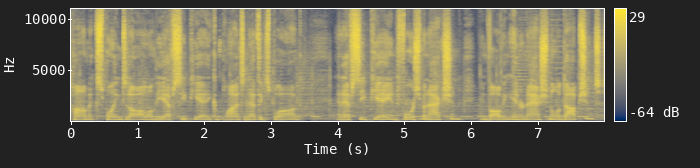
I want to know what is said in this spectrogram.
Tom explains it all on the FCPA Compliance and Ethics blog. An FCPA enforcement action involving international adoptions.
